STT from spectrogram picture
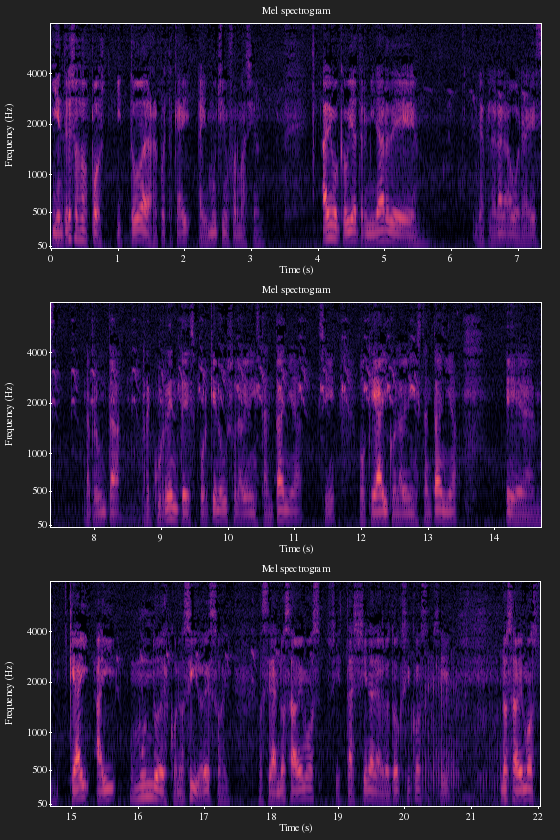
y entre esos dos posts y todas las respuestas que hay, hay mucha información. Algo que voy a terminar de, aclarar ahora es la pregunta recurrente es por qué no uso la avena instantánea, ¿sí? o qué hay con la avena instantánea. Em, que hay, hay un mundo desconocido, eso hay. O sea, no sabemos si está llena de agrotóxicos, no sabemos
